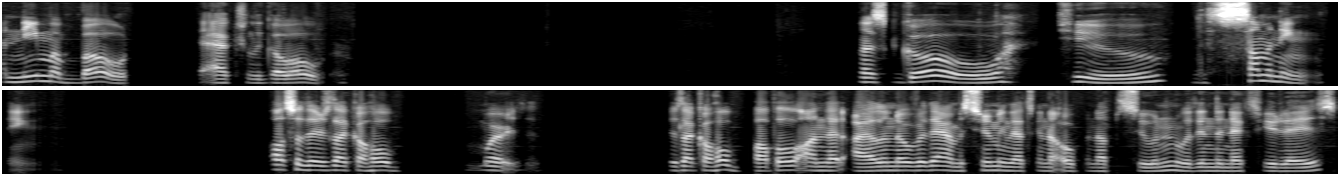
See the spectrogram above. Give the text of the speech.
I need my boat to actually go over. Let's go to the summoning thing. Also, there's like a whole. Where is it? There's like a whole bubble on that island over there. I'm assuming that's gonna open up soon, within the next few days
